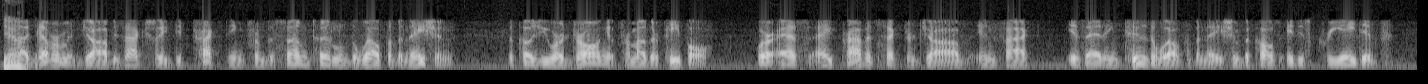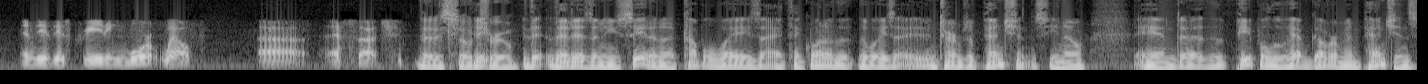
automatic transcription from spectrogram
Yeah, A government job is actually detracting from the sum total of the wealth of a nation because you are drawing it from other people, whereas a private sector job, in fact, is adding to the wealth of a nation because it is creative and it is creating more wealth uh, as such. that is so It- true. th- that is, and you see it in a couple of ways. I think one of the, the ways, uh, in terms of pensions, you know, and uh, the people who have government pensions,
